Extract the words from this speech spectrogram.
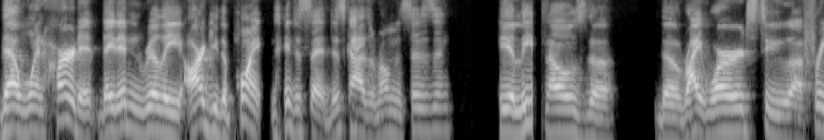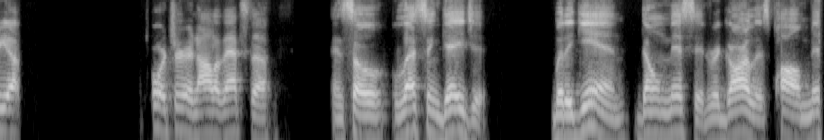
that when heard it, they didn't really argue the point. They just said, "This guy's a Roman citizen. He at least knows the the right words to uh, free up torture and all of that stuff." And so let's engage it. But again, don't miss it. Regardless, Paul missed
